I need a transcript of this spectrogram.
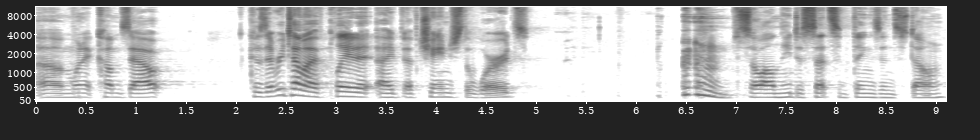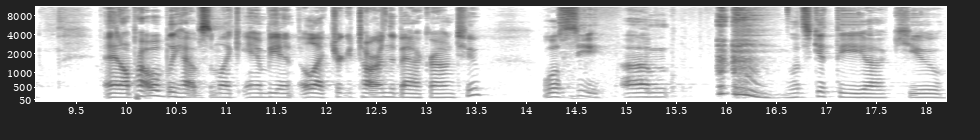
um, when it comes out. Because every time I've played it, I've, I've changed the words. so I'll need to set some things in stone. And I'll probably have some like ambient electric guitar in the background too. We'll see. Um, let's get the uh, queue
